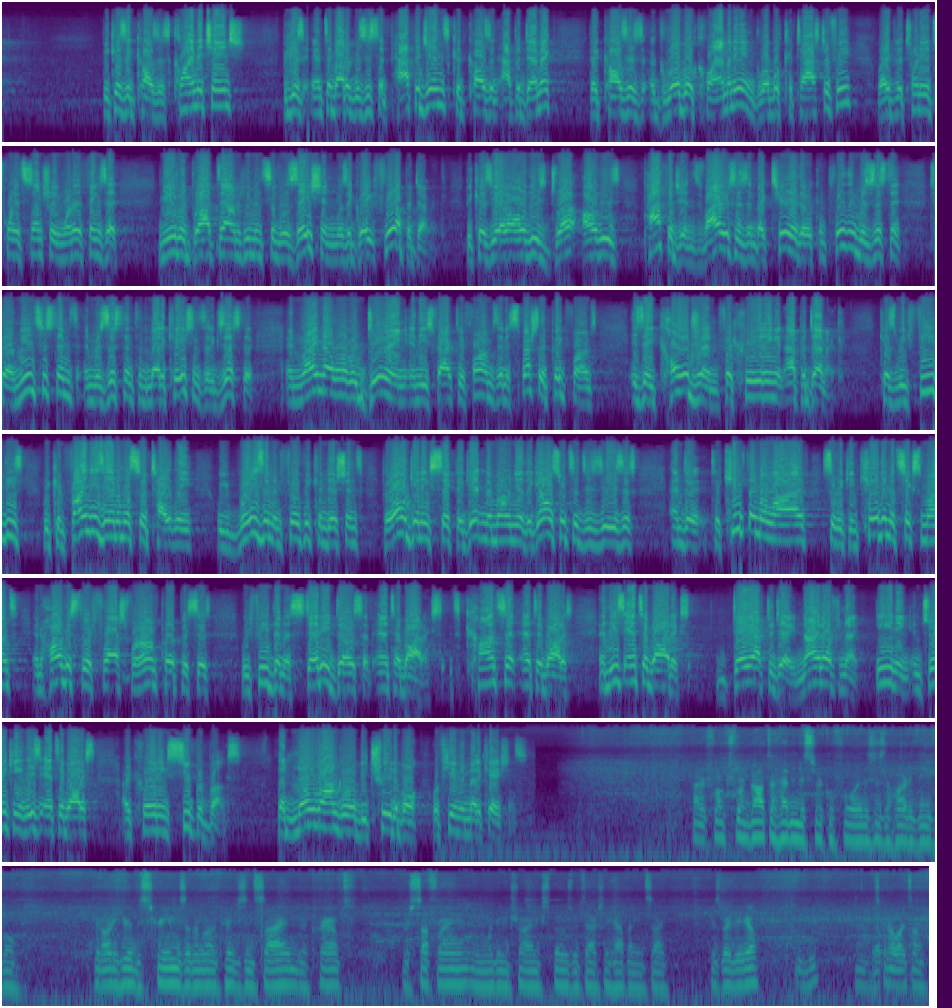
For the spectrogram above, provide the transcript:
Because it causes climate change, because antibiotic resistant pathogens could cause an epidemic that causes a global calamity and global catastrophe. Right, the 20th, 20th century, one of the things that nearly brought down human civilization was a great flu epidemic because you had all these dr- all these pathogens, viruses, and bacteria that were completely resistant to our immune systems and resistant to the medications that existed. And right now, what we're doing in these factory farms, and especially pig farms, is a cauldron for creating an epidemic because we feed these, we confine these animals so tightly, we raise them in filthy conditions, they're all getting sick, they get pneumonia, they get all sorts of diseases, and to, to keep them alive so we can kill them at six months and harvest their flesh for our own purposes, we feed them a steady dose of antibiotics. It's constant antibiotics. And these antibiotics, day after day, night after night, eating and drinking these antibiotics are creating superbugs that no longer will be treatable with human medications. All right, folks, we're about to head into Circle 4. This is the heart of evil. You can already hear the screams of the mother pigs inside. They're cramped, they're suffering, and we're going to try and expose what's actually happening inside. You guys ready to go? Mm-hmm. Yeah, let's get our lights on.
